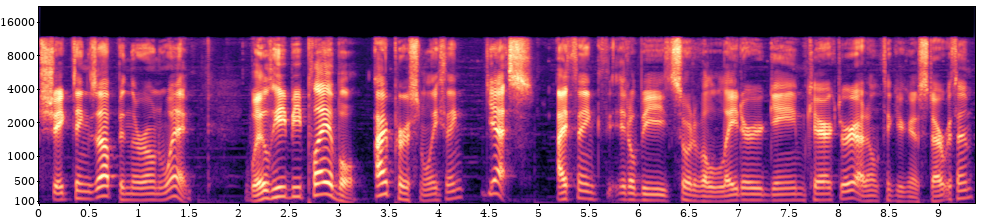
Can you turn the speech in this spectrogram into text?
shake things up in their own way. Will he be playable? I personally think yes. I think it'll be sort of a later game character. I don't think you're going to start with him.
